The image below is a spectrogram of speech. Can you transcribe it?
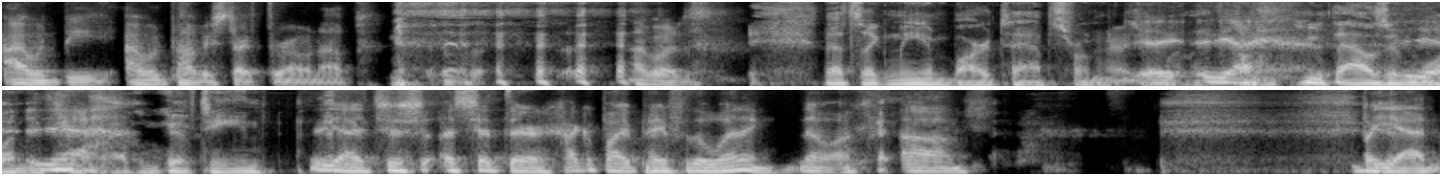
I would be I would probably start throwing up. I would. That's like me and bar taps from, Yeah, yeah. from 2001 to Yeah. 2015. Yeah, just I sit there. I could probably pay for the wedding. No, um, but yeah, I,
